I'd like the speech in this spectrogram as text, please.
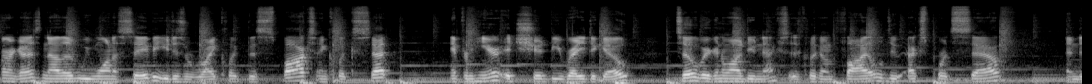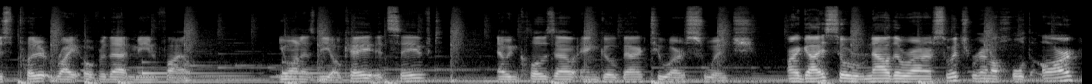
Alright guys, now that we want to save it, you just right click this box and click set. And from here, it should be ready to go. So what we're going to want to do next is click on file, do export sav, and just put it right over that main file. You want it to be okay, it's saved. Now we can close out and go back to our switch. Alright guys, so now that we're on our switch, we're going to hold R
